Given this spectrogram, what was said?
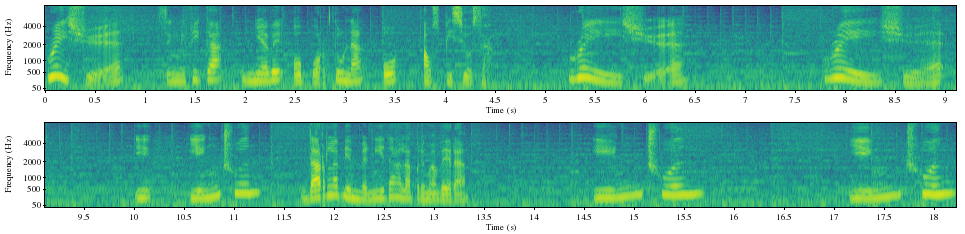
Rui Xue significa nieve oportuna o auspiciosa. Rui Xue. Rui Xue. Y Ying Chun dar la bienvenida a la primavera. Ying Chun. Ying Chun.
